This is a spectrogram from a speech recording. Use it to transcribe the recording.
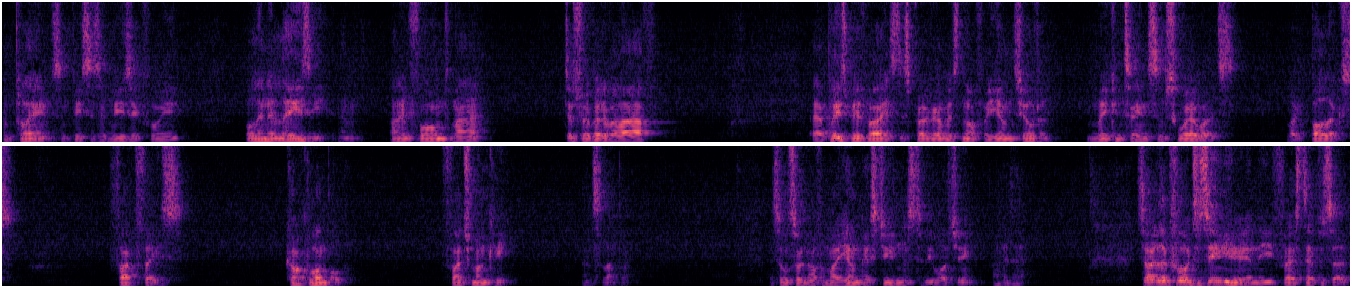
and playing some pieces of music for you, all in a lazy and uninformed manner, just for a bit of a laugh. Uh, please be advised, this program is not for young children. It may contain some swear words like bollocks, fuckface, cockwomble, fudge monkey, and slapper. It's also not for my younger students to be watching either. So I look forward to seeing you in the first episode.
